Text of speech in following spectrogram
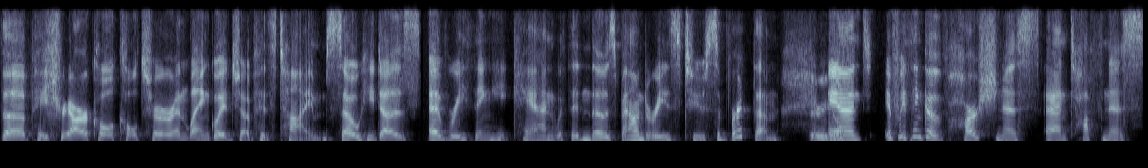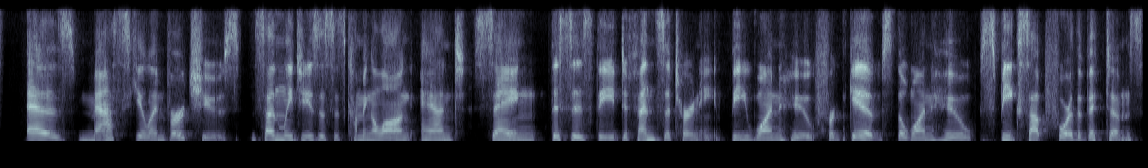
the patriarchal culture and language of his time. So he does everything he can within those boundaries to subvert them. there you go. And if we think of harshness and toughness as masculine virtues, suddenly Jesus is coming along and saying, This is the defense attorney, the one who forgives, the one who speaks up for the victims.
